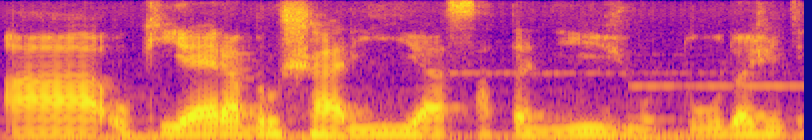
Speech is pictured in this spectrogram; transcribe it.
a o que era bruxaria, satanismo, tudo. A gente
